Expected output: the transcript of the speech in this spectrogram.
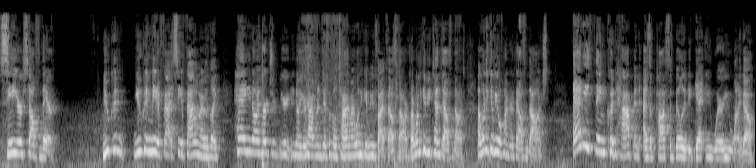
See yourself there. You can you can meet a fa- see a family member like, hey, you know, I heard you're, you're you know you're having a difficult time. I want to give you five thousand dollars. I want to give you ten thousand dollars. I want to give you hundred thousand dollars. Anything could happen as a possibility to get you where you want to go.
